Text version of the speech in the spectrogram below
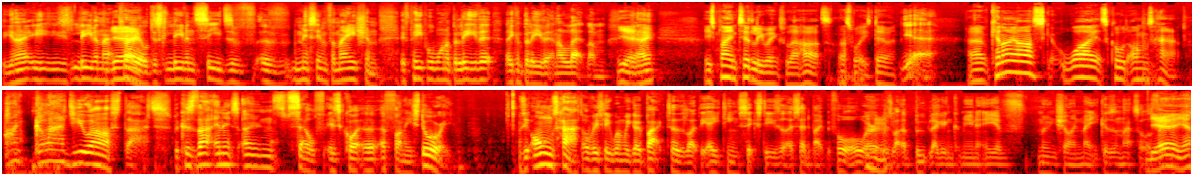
You know, he's leaving that Yeah. trail, just leaving seeds of, of misinformation. If people want to believe it, they can believe it, and I'll let them. Yeah. You know. he's playing tiddlywinks with our hearts. That's what he's doing. Yeah. Um, can I ask why it's called Ong's hat? I'm glad you asked that because that in its own self is quite a, a funny story. The Ong's hat, obviously, when we go back to like the 1860s that I said about before, where Mm-hmm. it was like a bootlegging community of moonshine makers and that sort of Yeah, thing. yeah.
